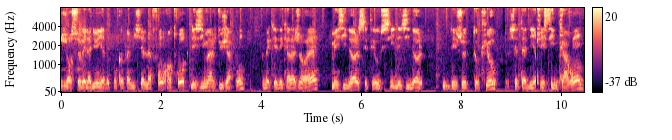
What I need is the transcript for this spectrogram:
je recevais la nuit avec mon copain Michel Lafont, entre autres, les images du Japon avec les décalages horaires. Mes idoles, c'était aussi les idoles des Jeux de Tokyo, c'est-à-dire Christine Caron,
